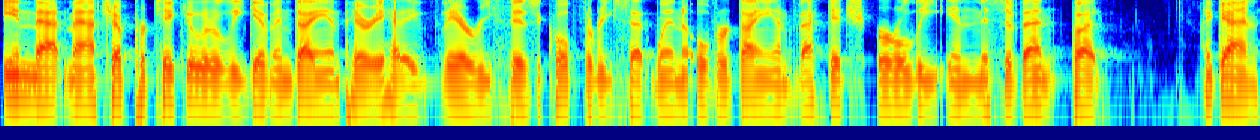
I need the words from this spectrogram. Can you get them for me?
in that matchup, particularly given Diane Parry had a very physical three set win over Diane Vekic early in this event. But again,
